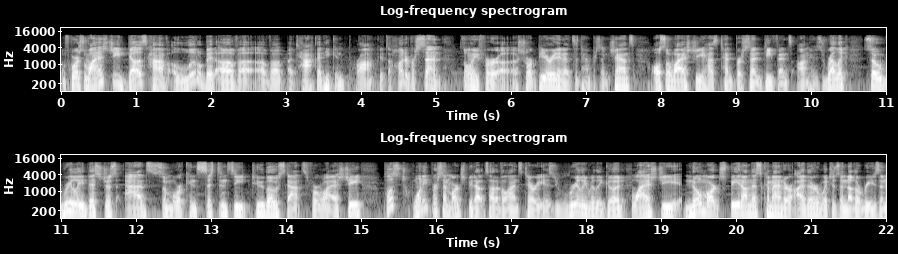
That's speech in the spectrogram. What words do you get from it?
of course YSG does have a little bit of a, of a attack that he can proc. It's 100 percent it's only for a, short period and it's a 10 percent chance. Also YSG has 10 percent defense on his relic. So really this just adds some more consistency to those stats for YSG plus 20 percent march speed outside of alliance terry is really really good. Ysg no march speed on this commander either which is another reason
